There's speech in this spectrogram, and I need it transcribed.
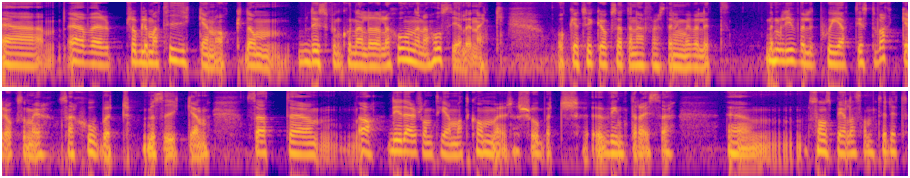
eh, över problematiken och de dysfunktionella relationerna hos Jelinek. Och jag tycker också att den här föreställningen är väldigt den blir väldigt poetiskt vacker också med så här Schubert-musiken. Så att, eh, ja, det är därifrån temat kommer, Schuberts eh, Winterreise, eh, som spelar samtidigt.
